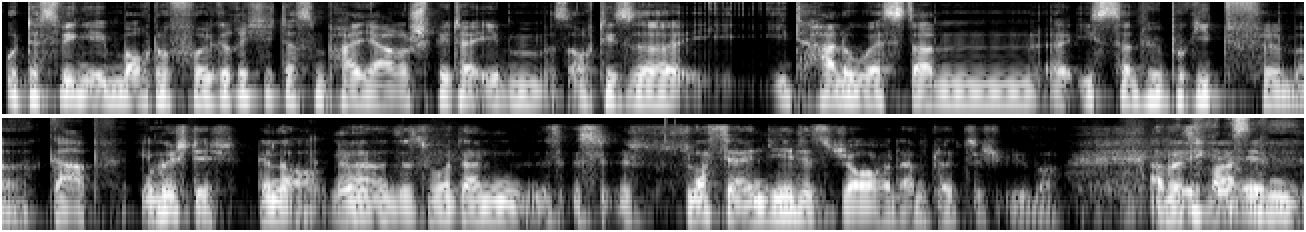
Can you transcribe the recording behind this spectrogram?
Und deswegen eben auch nur folgerichtig, dass ein paar Jahre später eben es auch diese Italo-Western, äh, Eastern-Hybrid-Filme gab. Richtig, genau. Ne? Also es wurde dann, es, es, es floss ja in jedes Genre dann plötzlich über. Aber es war eben,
